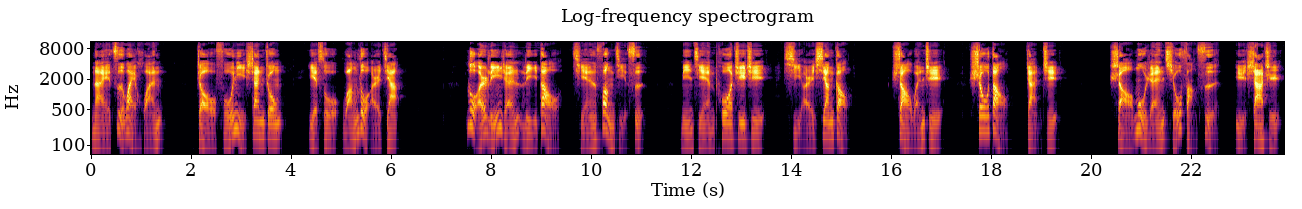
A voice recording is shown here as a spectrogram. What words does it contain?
乃自外还，昼伏逆山中，夜宿王洛儿家。洛儿邻人李道前奉己祀，民间颇知之，喜而相告。少闻之。收道斩之，少牧人求访嗣，欲杀之。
